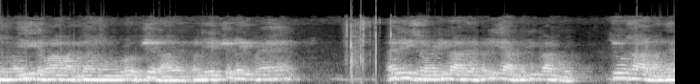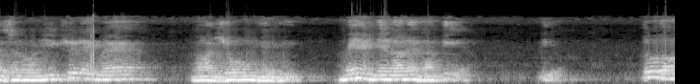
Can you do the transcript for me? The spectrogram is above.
ိုတော့ဤကဘာမှာပြန်လို့ဖြစ်လာတဲ့ကလေးဖြစ်လိမ့်မယ်အဲ့ဒီဆိုတော့ဤကလည်းပရိယပရိပတ်ကိုကြိုးစားလာတဲ့ဆိုတော့ဤဖြစ်လိမ့်မယ်ငါယုံနေပြီမင်းမြင်လာတဲ့ငါသိတယ်သိတယ်သို့တော့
